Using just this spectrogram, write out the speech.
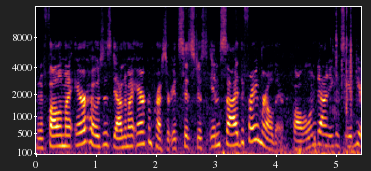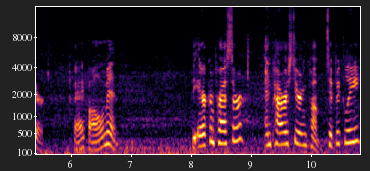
I'm to follow my air hoses down to my air compressor. It sits just inside the frame rail there. Follow them down. You can see it here. Okay, follow them in. The air compressor and power steering pump. Typically,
